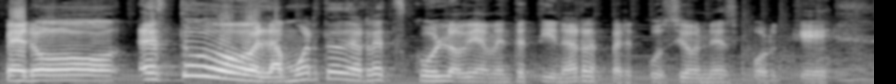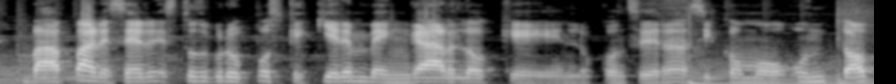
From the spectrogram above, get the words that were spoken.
Pero esto, la muerte de Red Skull, obviamente tiene repercusiones porque va a aparecer estos grupos que quieren vengarlo, que lo consideran así como un top,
